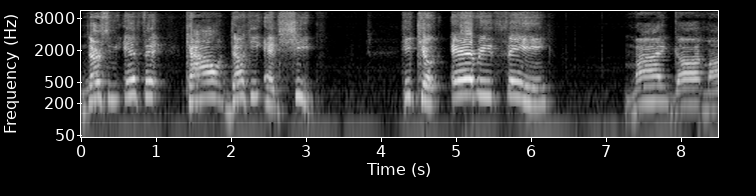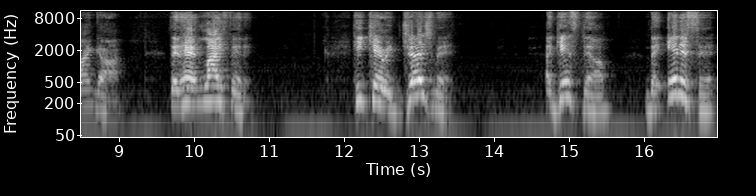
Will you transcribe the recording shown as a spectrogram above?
nursing infant, cow, donkey, and sheep. He killed everything, my God, my God, that had life in it. He carried judgment against them, the innocent,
